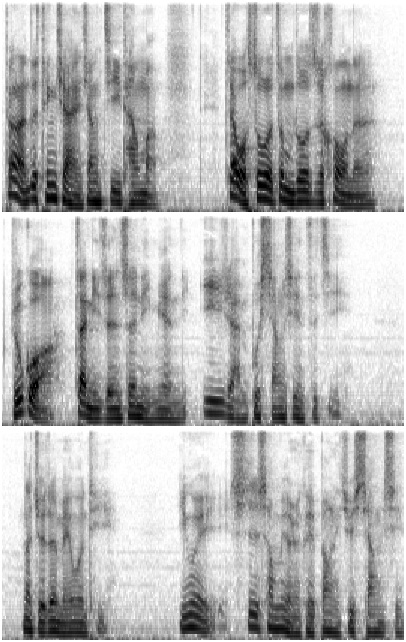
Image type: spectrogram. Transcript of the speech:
当然，这听起来很像鸡汤嘛。在我说了这么多之后呢，如果，在你人生里面你依然不相信自己，那绝对没问题，因为世界上没有人可以帮你去相信。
